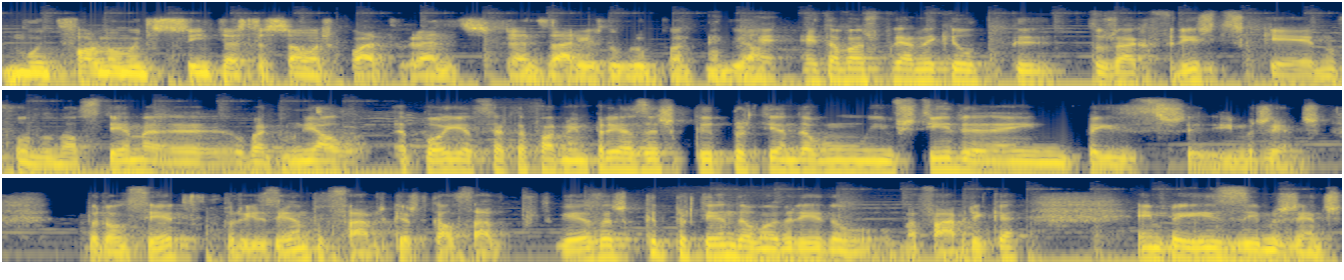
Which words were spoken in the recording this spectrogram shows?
muito, de forma muito sucinta, estas são as quatro grandes, grandes áreas do Grupo Banco Mundial. É, então vamos pegar naquilo que tu já referiste, que é no fundo o nosso tema. Eh, o Banco Mundial apoia, de certa forma, empresas que pretendam investir em países emergentes. Poderão ser, por exemplo, fábricas de calçado portuguesas que pretendam abrir uma fábrica em países emergentes.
